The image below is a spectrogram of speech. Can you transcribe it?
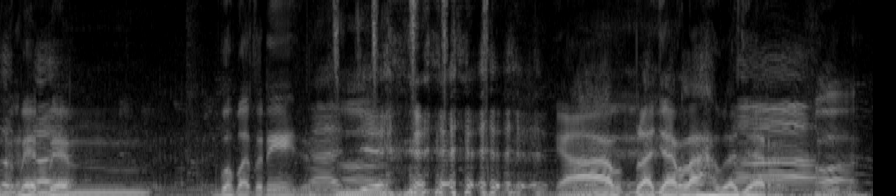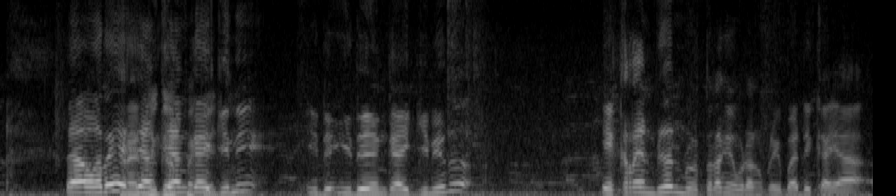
band band band buah batu nih anjir ya belajar lah belajar Ah. Wah. Nah, makanya Keren yang, yang kayak gini, ide-ide yang kayak gini tuh ya keren bisa menurut orang ya orang pribadi kayak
